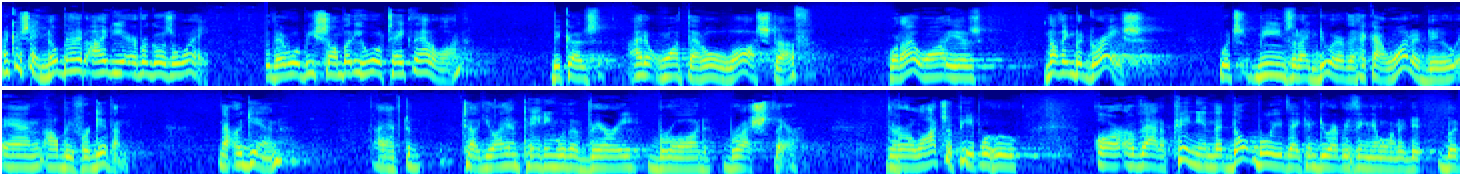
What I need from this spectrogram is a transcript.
Like I say, no bad idea ever goes away. There will be somebody who will take that on because I don't want that old law stuff. What I want is nothing but grace, which means that I can do whatever the heck I want to do and I'll be forgiven. Now, again, I have to tell you, I am painting with a very broad brush there. There are lots of people who are of that opinion that don't believe they can do everything they want to do. But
